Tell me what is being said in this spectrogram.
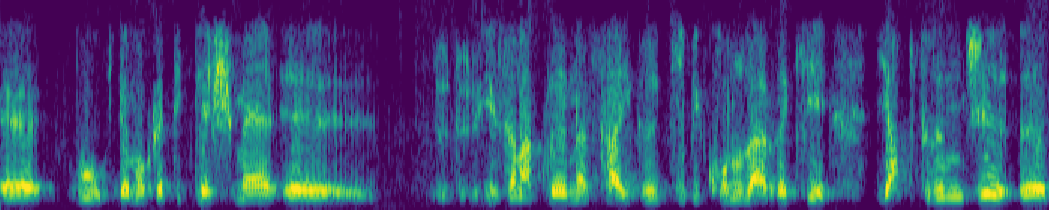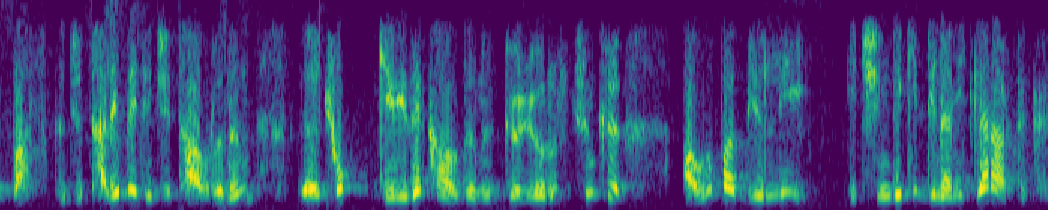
e, bu demokratikleşme e, insan haklarına saygı gibi konulardaki yaptırımcı, e, baskıcı, talep edici tavrının e, çok geride kaldığını görüyoruz. Çünkü Avrupa Birliği içindeki dinamikler artık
